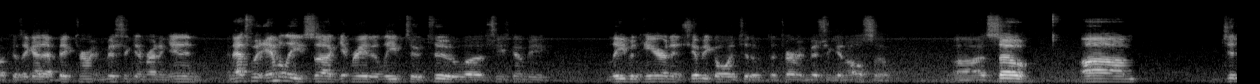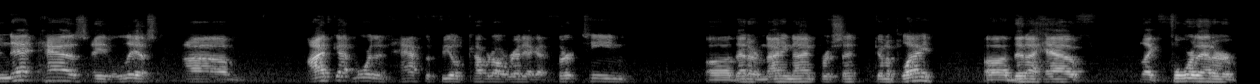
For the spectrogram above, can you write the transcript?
because they got that big tournament in Michigan running in, and, and that's what Emily's uh, getting ready to leave to too. Uh, she's going to be leaving here, and then she'll be going to the, the tournament Michigan also. Uh, so um, Jeanette has a list. Um, I've got more than half the field covered already. I got 13 uh, that are 99% going to play. Uh, then I have like four that are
